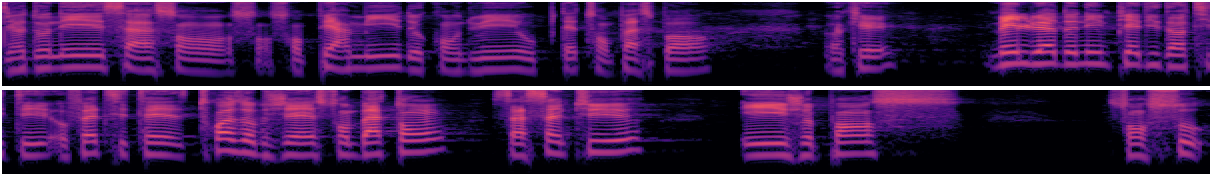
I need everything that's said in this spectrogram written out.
Il a donné son, permis de conduire ou peut-être son passeport. ok? Mais il lui a donné une pièce d'identité. Au fait, c'était trois objets son bâton, sa ceinture et je pense son seau.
